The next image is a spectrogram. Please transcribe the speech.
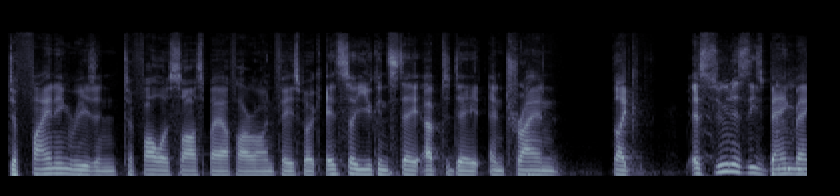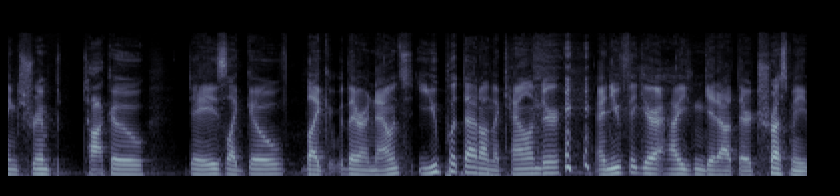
defining reason to follow Sauced by Alfaro on Facebook it's so you can stay up to date and try and like as soon as these bang bang shrimp taco days like go like they're announced, you put that on the calendar and you figure out how you can get out there. Trust me,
